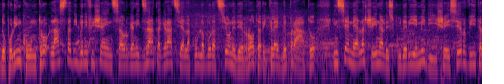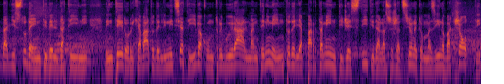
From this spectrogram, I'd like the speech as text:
Dopo l'incontro, l'asta di beneficenza organizzata grazie alla collaborazione del Rotary Club Prato insieme alla cena alle scuderie Medice e servita dagli studenti del Datini. L'intero ricavato dell'iniziativa contribuirà al mantenimento degli appartamenti gestiti dall'Associazione Tommasino Tommasino Bacciotti,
